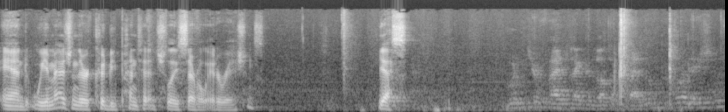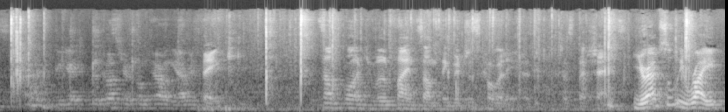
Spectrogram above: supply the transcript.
And we imagine there could be potentially several iterations. Yes? Wouldn't you find like a lot of random correlations? because you're comparing everything. at some point you will find something which is correlated, just by chance. You're absolutely right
